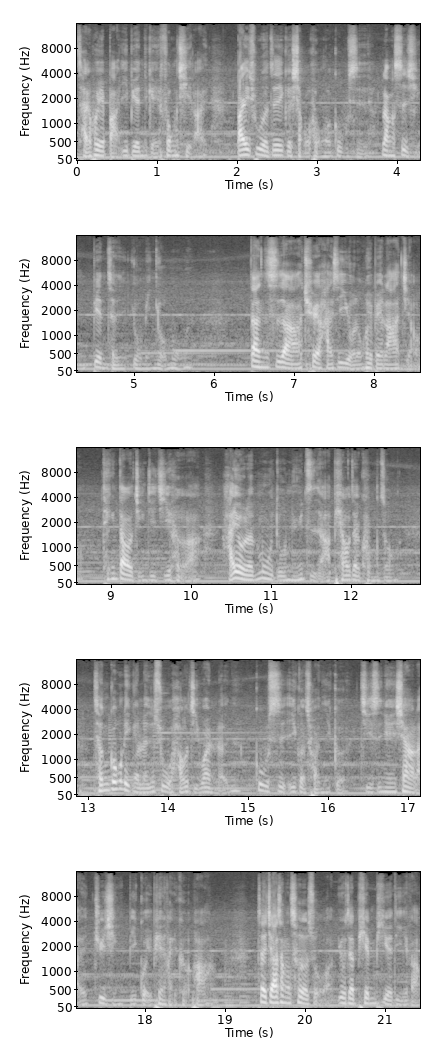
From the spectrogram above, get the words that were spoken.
才会把一边给封起来，掰出了这个小红的故事，让事情变成有名有目。但是啊，却还是有人会被拉脚。听到紧急集合啊，还有人目睹女子啊飘在空中。成功岭的人数好几万人，故事一个传一个，几十年下来，剧情比鬼片还可怕。再加上厕所又在偏僻的地方，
